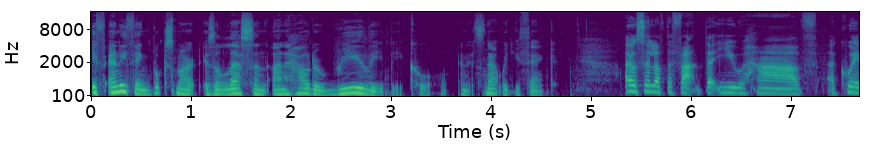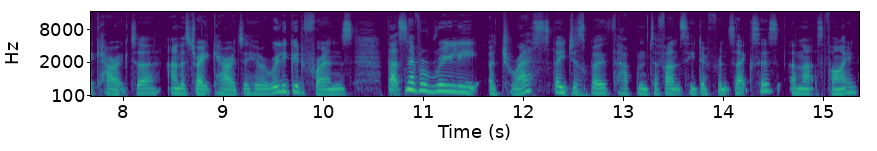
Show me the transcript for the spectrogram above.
If anything, Booksmart is a lesson on how to really be cool, and it's not what you think. I also love the fact that you have a queer character and a straight character who are really good friends. That's never really addressed. They just both happen to fancy different sexes, and that's fine.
